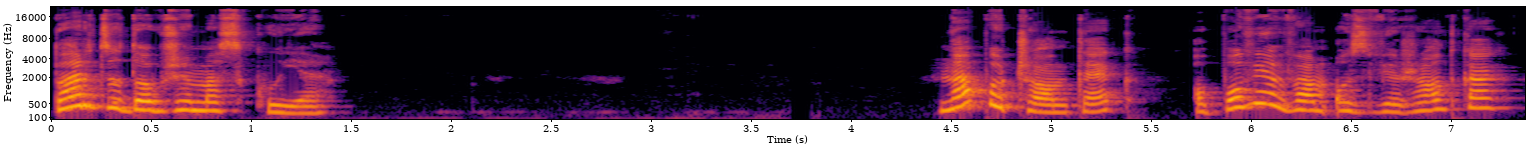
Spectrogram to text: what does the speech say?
bardzo dobrze maskuje. Na początek opowiem Wam o zwierzątkach,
